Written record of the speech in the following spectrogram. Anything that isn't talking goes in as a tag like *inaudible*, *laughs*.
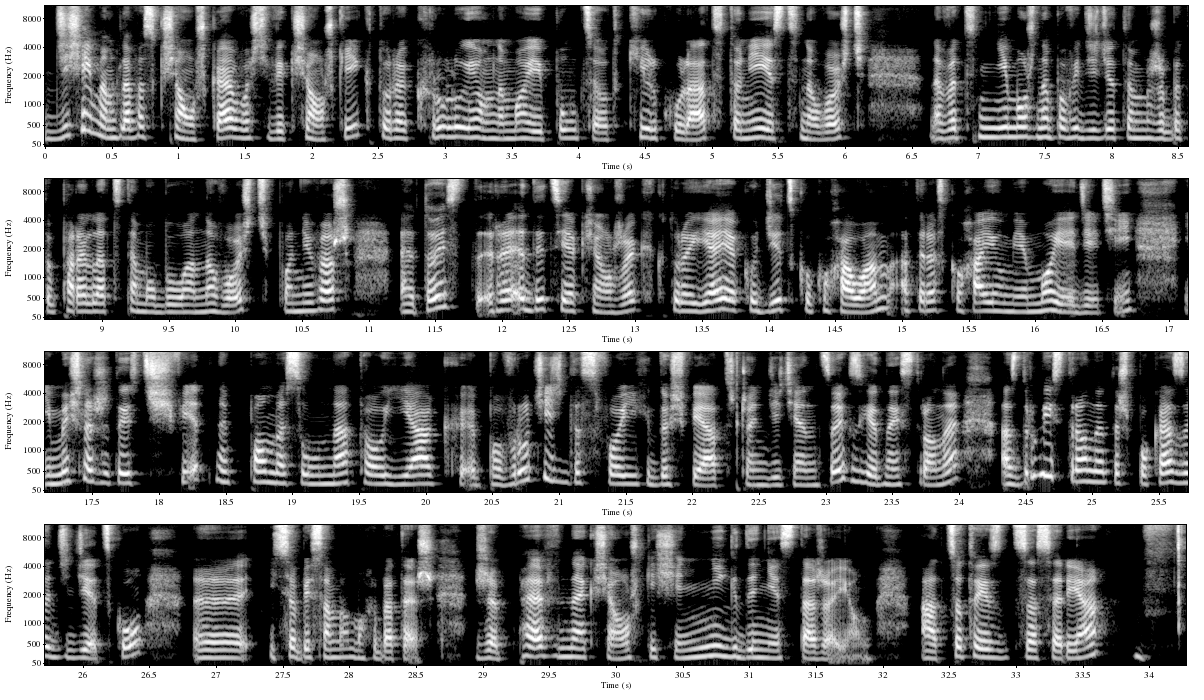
Dzisiaj mam dla Was książkę, właściwie książki, które królują na mojej półce od kilku lat. To nie jest nowość. Nawet nie można powiedzieć o tym, żeby to parę lat temu była nowość, ponieważ e, to jest reedycja książek, które ja jako dziecko kochałam, a teraz kochają mnie moje dzieci. I myślę, że to jest świetny pomysł na to, jak powrócić do swoich doświadczeń dziecięcych z jednej strony, a z drugiej strony też pokazać dziecku yy, i sobie samemu chyba też, że pewne książki się nigdy nie starzeją. A co to jest za seria?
